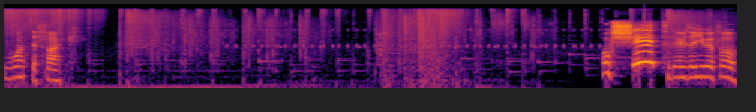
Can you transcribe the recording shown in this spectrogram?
What the fuck? Oh shit! There's a UFO.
